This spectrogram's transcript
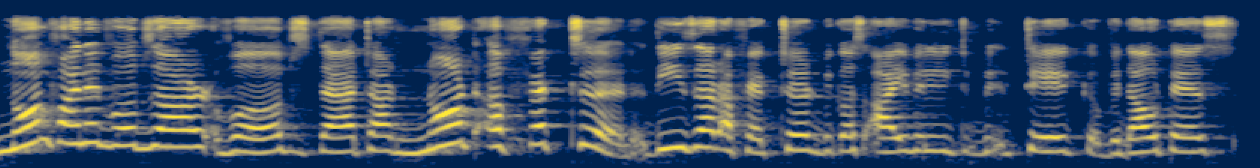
Non-finite verbs are verbs that are not affected. These are affected because I will take without s,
